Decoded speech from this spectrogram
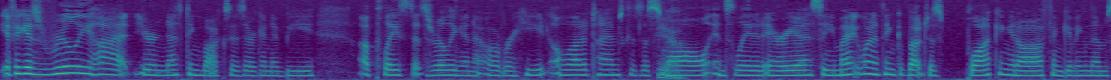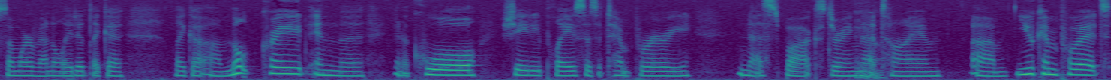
if it gets really hot, your nesting boxes are going to be a place that's really going to overheat a lot of times because it's a Yeah. small insulated area. So you might want to think about just blocking it off and giving them somewhere ventilated, like a like a um, milk crate in the in a cool shady place as a temporary nest box during Yeah. that time. Um, you can put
